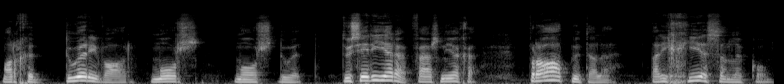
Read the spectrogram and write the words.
maar gedoorie waar mors mors dood. Toe sê die Here vers 9: Praat met hulle dat die gees in hulle kom.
